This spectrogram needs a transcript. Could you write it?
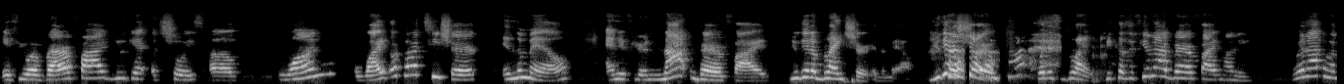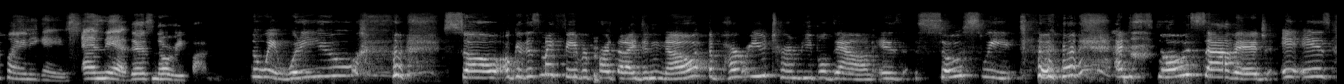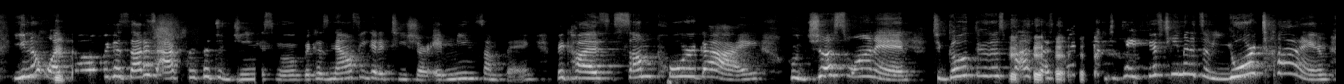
If you are verified, you get a choice of one white or black T-shirt in the mail, and if you're not verified, you get a blank shirt in the mail. You get a shirt, but it's blank because if you're not verified, honey, we're not going to play any games. And yeah, there's no refund. So wait, what do you? so okay, this is my favorite part that I didn't know. The part where you turn people down is so sweet and so savage. It is. You know what though? Because that is actually such a genius move. Because now if you get a T-shirt, it means something. Because some poor guy who just wanted to go through this process to take 15 minutes of your time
